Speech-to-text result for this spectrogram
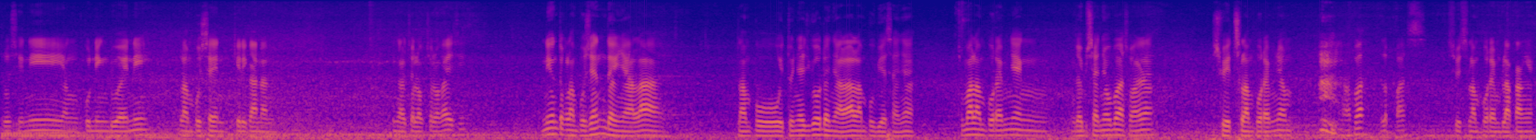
terus ini yang kuning dua ini lampu sen kiri kanan. Tinggal colok-colok aja sih. Ini untuk lampu sen udah nyala. Lampu itunya juga udah nyala lampu biasanya. Cuma lampu remnya yang nggak bisa nyoba soalnya switch lampu remnya apa lepas switch lampu rem belakangnya.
